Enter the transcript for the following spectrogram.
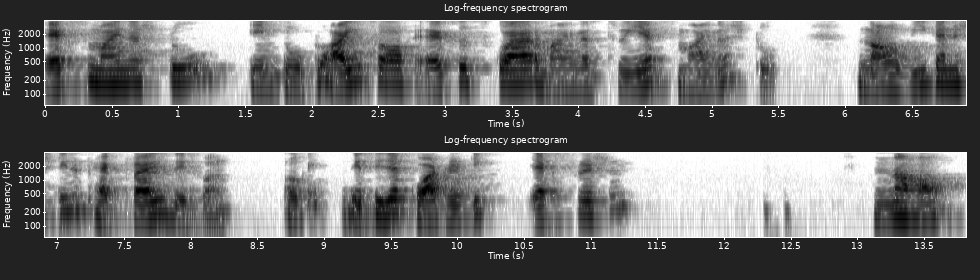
x minus 2 into twice of x square minus 3x minus 2. Now, we can still factorize this one. Okay, this is a quadratic expression now,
